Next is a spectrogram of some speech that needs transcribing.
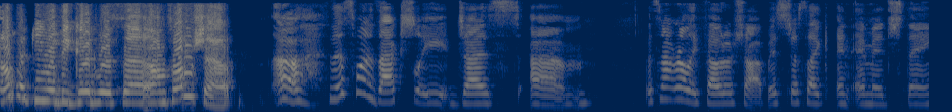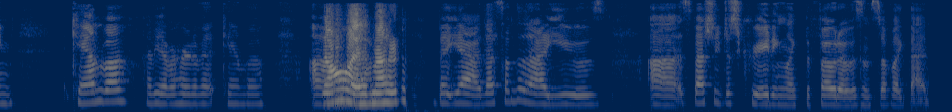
Sounds like you would be good with uh, on Photoshop. Uh, this one is actually just um, it's not really Photoshop. It's just like an image thing. Canva. Have you ever heard of it? Canva. Um, no, I have not heard of it. But yeah, that's something that I use, uh, especially just creating like the photos and stuff like that.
